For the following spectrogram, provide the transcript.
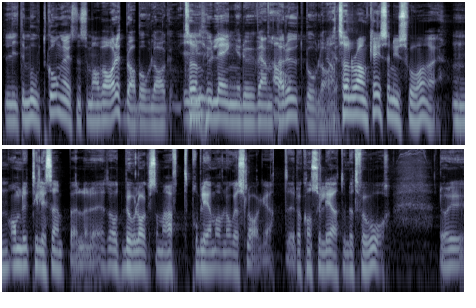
lite motgångar just nu som har varit bra bolag Turn- i hur länge du väntar Ja. ut Ja, bolaget? Turnaround-casen är ju svårare. Mm. Om du till exempel har ett bolag som har haft problem av något slag, att det har konsoliderat under två år. Ju,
